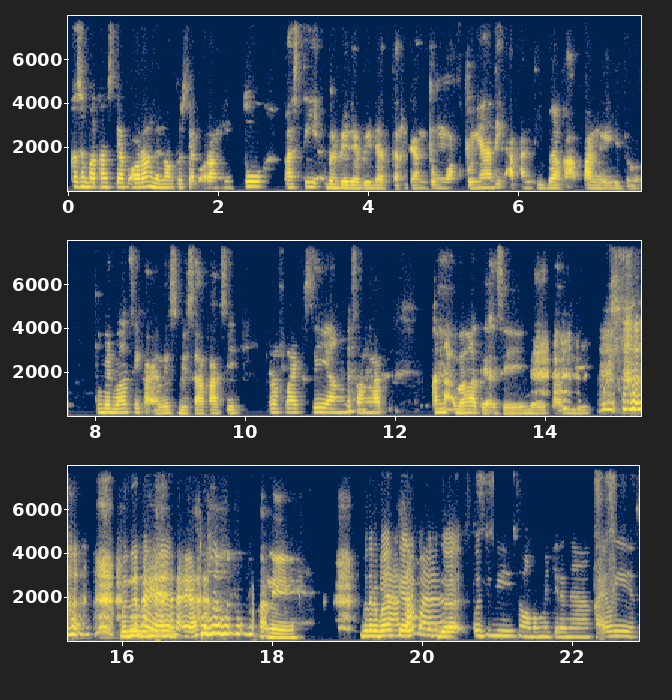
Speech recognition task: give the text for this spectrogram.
kesempatan setiap orang dan waktu setiap orang itu pasti berbeda-beda tergantung waktunya nanti akan tiba kapan kayak gitu tumben banget sih Kak Elis bisa kasih refleksi yang sangat kena banget ya sih dari tadi. Bener-bener. Kena ya, kena nih. Bener ya, banget kayak sama. aku juga setuju nih sama pemikirannya Kak Elis.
